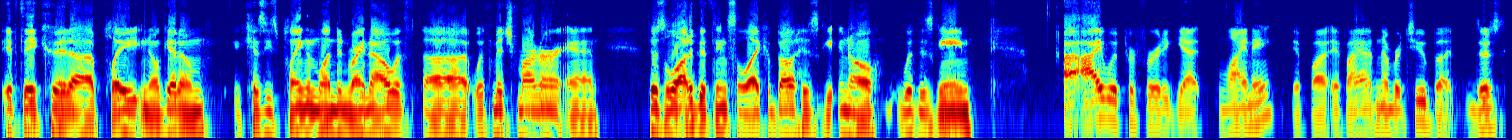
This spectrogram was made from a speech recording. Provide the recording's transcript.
if they could uh, play, you know, get him because he's playing in London right now with uh, with Mitch Marner, and there's a lot of good things to like about his, you know, with his game. I, I would prefer to get Laine if I if I have number two, but there's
